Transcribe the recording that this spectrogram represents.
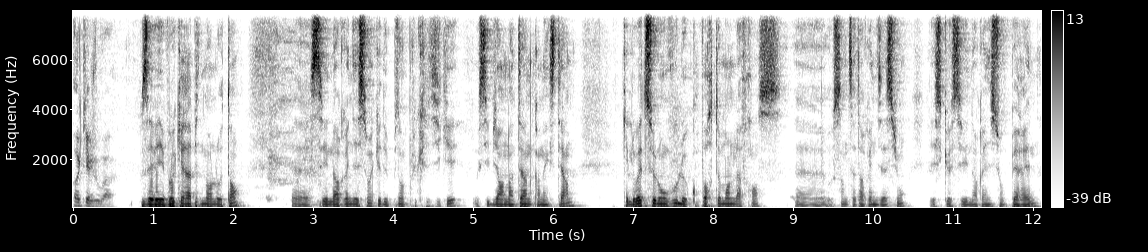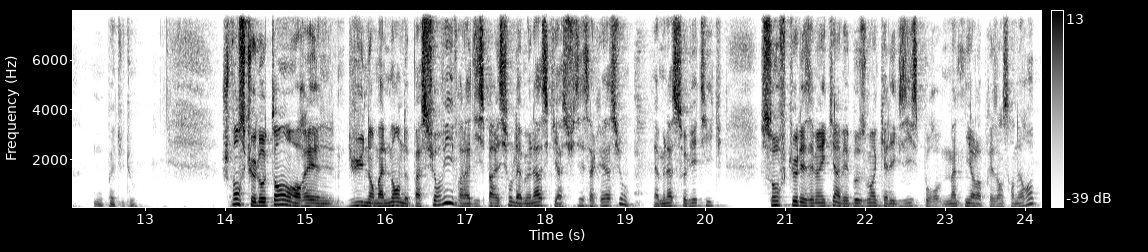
Ok, je vois. Vous avez évoqué rapidement l'OTAN. Euh, c'est une organisation qui est de plus en plus critiquée, aussi bien en interne qu'en externe. Quel doit être selon vous le comportement de la France euh, au sein de cette organisation Est-ce que c'est une organisation pérenne ou pas du tout? Je pense que l'OTAN aurait dû normalement ne pas survivre à la disparition de la menace qui a suscité sa création, la menace soviétique. Sauf que les Américains avaient besoin qu'elle existe pour maintenir leur présence en Europe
